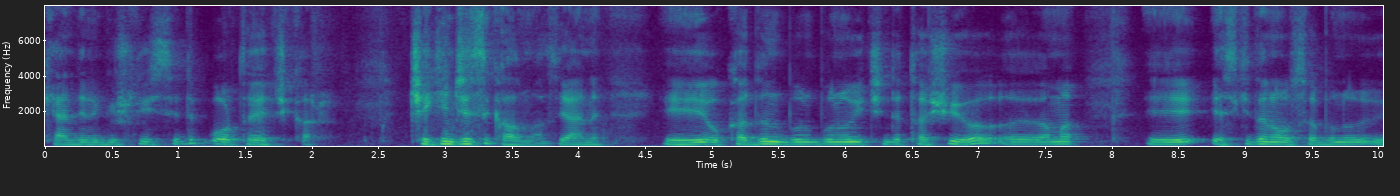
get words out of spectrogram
kendini güçlü hissedip ortaya çıkar. Çekincesi kalmaz. Yani e, o kadın bunu, bunu içinde taşıyor e, ama e, eskiden olsa bunu e,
